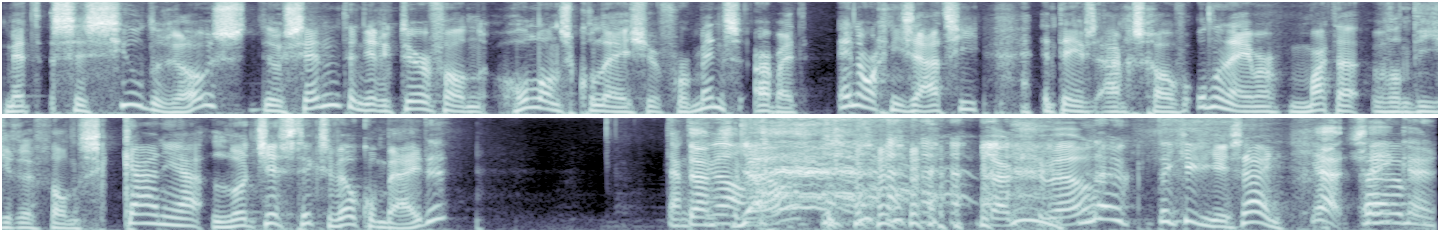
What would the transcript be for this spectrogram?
met Cecile de Roos, docent en directeur van Hollands College voor Mens, Arbeid en Organisatie. En tevens aangeschoven ondernemer Marta van Dieren van Scania Logistics. Welkom beiden. Dankjewel. Dankjewel. Leuk dat jullie hier zijn. Ja, zeker. Ehm,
